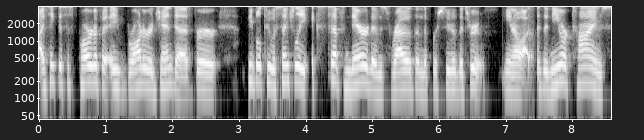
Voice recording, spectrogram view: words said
I think this is part of a broader agenda for people to essentially accept narratives rather than the pursuit of the truth. You know, uh, the New York Times,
